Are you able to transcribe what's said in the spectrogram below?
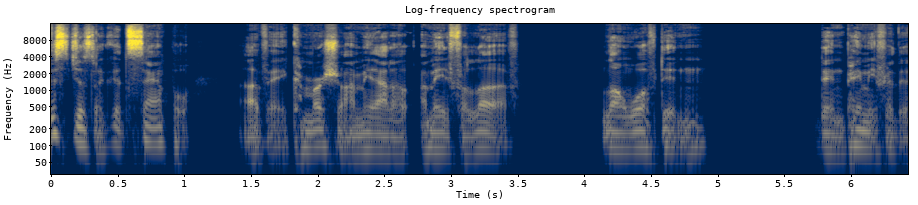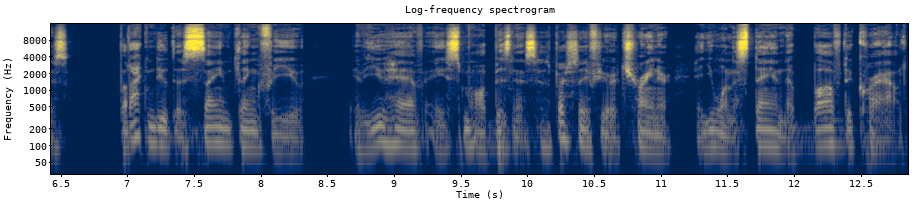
This is just a good sample of a commercial I made out of I made for love. Lone Wolf didn't didn't pay me for this, but I can do the same thing for you if you have a small business, especially if you're a trainer and you want to stand above the crowd.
